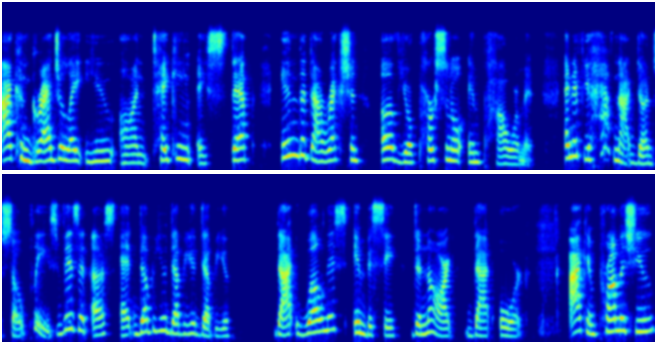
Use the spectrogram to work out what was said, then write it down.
I congratulate you on taking a step in the direction of your personal empowerment. And if you have not done so, please visit us at www.wellnessembassydenard.org. I can promise you,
